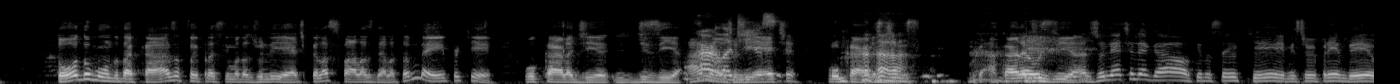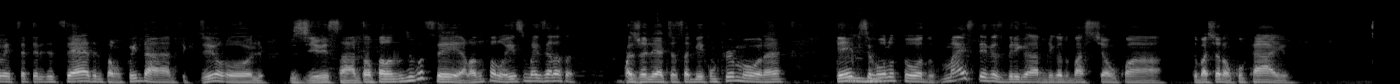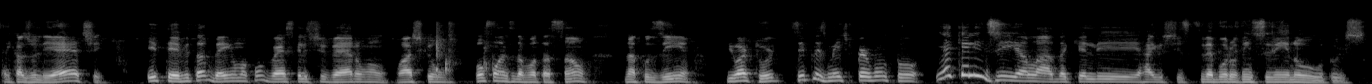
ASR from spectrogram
Todo mundo da casa foi para cima da Juliette pelas falas dela também, porque o Carla dizia, o ah, Carla não, Juliette, disse... o Carlos disse. A Carla dizia, a Juliette é legal, que não sei o quê, me surpreendeu, etc, etc. Então, cuidado, fique de olho. Gil e Sara estão falando de você. Ela não falou isso, mas ela a Juliette já sabia confirmou, né? Teve uhum. esse rolo todo. Mas teve as brigas, a briga do Bastião com a. Do Bastião, não, com o Caio e com a Juliette. E teve também uma conversa que eles tiveram, acho que um pouco antes da votação, na cozinha. E o Arthur simplesmente perguntou: e aquele dia lá daquele raio-x que demorou 20 minutos?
